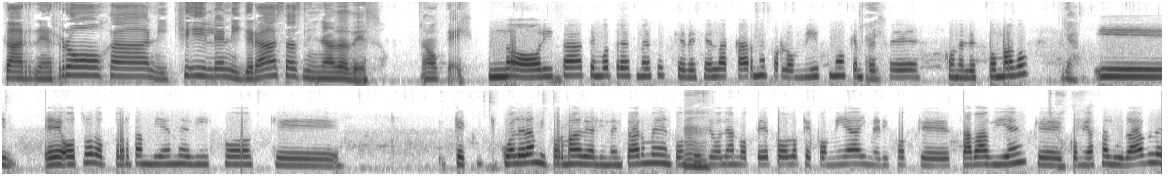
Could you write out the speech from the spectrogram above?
carne roja, ni chile, ni grasas, ni nada de eso. Ok, No, ahorita tengo tres meses que dejé la carne por lo mismo que empecé con el estómago ya. y eh, otro doctor también me dijo que que cuál era mi forma de alimentarme, entonces Mm. yo le anoté todo lo que comía y me dijo que estaba bien, que comía saludable,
